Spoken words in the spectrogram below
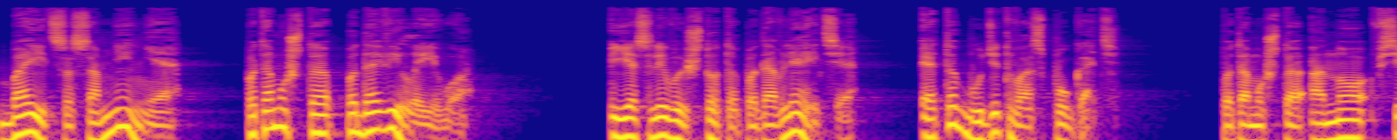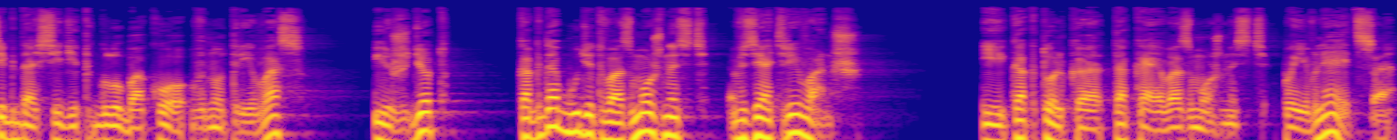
боится сомнения, потому что подавила его. Если вы что-то подавляете, это будет вас пугать, потому что оно всегда сидит глубоко внутри вас и ждет, когда будет возможность взять реванш. И как только такая возможность появляется,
